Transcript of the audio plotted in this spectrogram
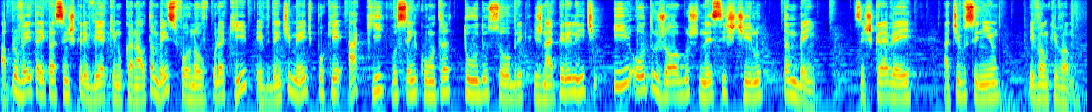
Aproveita aí para se inscrever aqui no canal também, se for novo por aqui, evidentemente, porque aqui você encontra tudo sobre Sniper Elite e outros jogos nesse estilo também. Se inscreve aí, ativa o sininho e vamos que vamos.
